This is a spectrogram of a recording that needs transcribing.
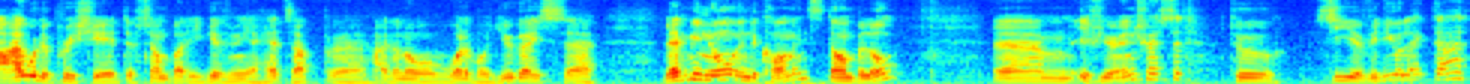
I would appreciate if somebody gives me a heads up uh, I don't know what about you guys uh, let me know in the comments down below. Um, if you're interested to see a video like that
